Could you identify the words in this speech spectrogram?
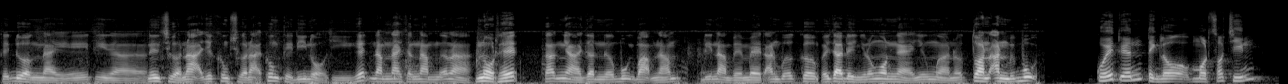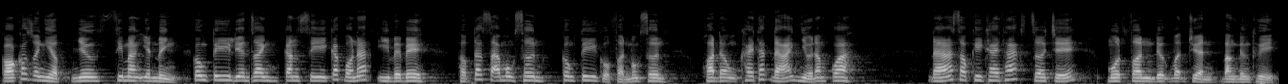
Cái đường này thì là nên sửa lại chứ không sửa lại không thể đi nổi chỉ hết năm nay sang năm nữa là nột hết. Các nhà dân nó bụi bặm lắm, đi làm về mệt ăn bữa cơm với gia đình nó ngon nghẻ nhưng mà nó toàn ăn với bụi. Cuối tuyến tỉnh lộ 169 có các doanh nghiệp như xi măng Yên Bình, công ty liên danh canxi carbonat IBB, hợp tác xã Mông Sơn, công ty cổ phần Mông Sơn hoạt động khai thác đá nhiều năm qua Đá sau khi khai thác sơ chế, một phần được vận chuyển bằng đường thủy,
